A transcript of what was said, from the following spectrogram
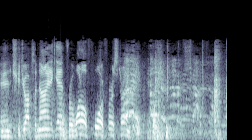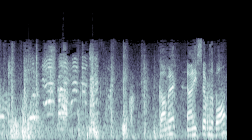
And she drops a 9 again for 104 first string. Dominic, 97 in the ball.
